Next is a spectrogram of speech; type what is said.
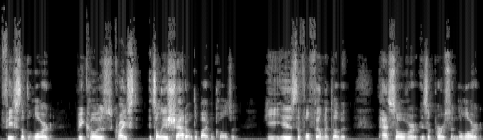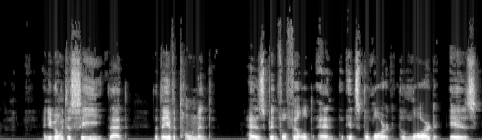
feast of the Lord because Christ, it's only a shadow, the Bible calls it. He is the fulfillment of it. Passover is a person, the Lord. And you're going to see that the Day of Atonement has been fulfilled and it's the Lord. The Lord is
